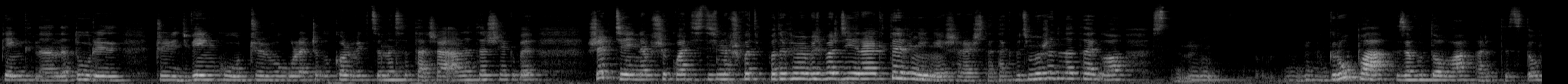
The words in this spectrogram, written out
piękna natury, czy dźwięku, czy w ogóle czegokolwiek, co nas otacza, ale też jakby szybciej na przykład jesteśmy, na przykład potrafimy być bardziej reaktywni niż reszta, tak? Być może dlatego grupa zawodowa artystów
